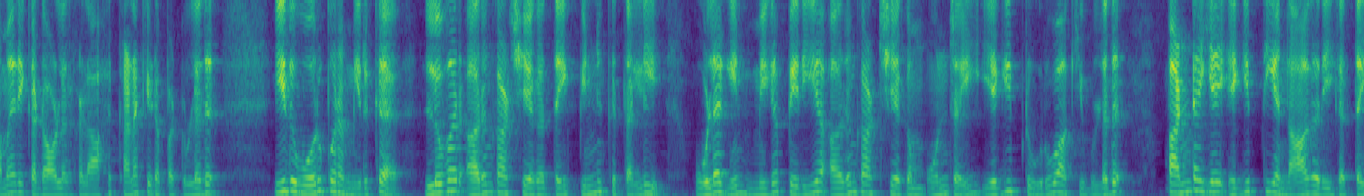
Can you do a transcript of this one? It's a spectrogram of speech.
அமெரிக்க டாலர்களாக கணக்கிடப்பட்டுள்ளது. இது ஒருபுறம் இருக்க லுவர் அருங்காட்சியகத்தை பின்னுக்கு தள்ளி உலகின் மிகப்பெரிய அருங்காட்சியகம் ஒன்றை எகிப்து உருவாக்கியுள்ளது. பண்டைய எகிப்திய நாகரிகத்தை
